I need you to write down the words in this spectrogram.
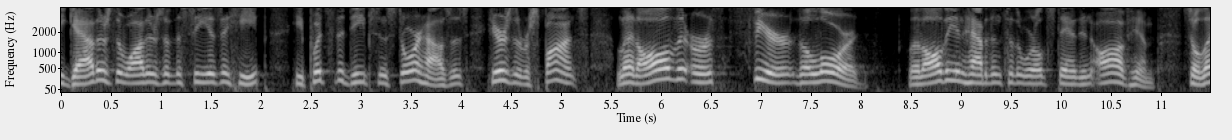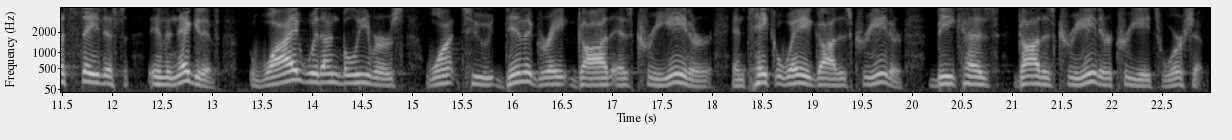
He gathers the waters of the sea as a heap. He puts the deeps in storehouses. Here's the response. Let all the earth fear the Lord. Let all the inhabitants of the world stand in awe of him. So let's say this in the negative. Why would unbelievers want to denigrate God as creator and take away God as creator? Because God as creator creates worship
